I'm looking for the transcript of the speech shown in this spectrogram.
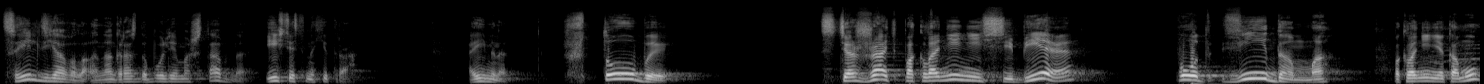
цель дьявола, она гораздо более масштабна и, естественно, хитра. А именно, чтобы стяжать поклонение себе – под видом поклонения кому?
